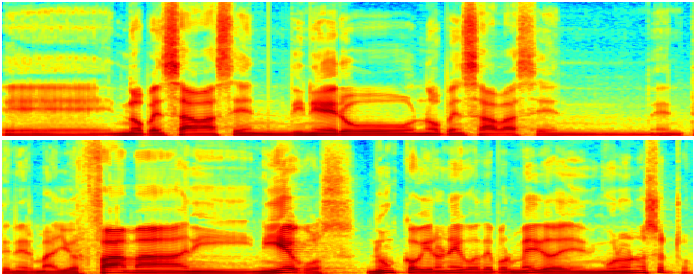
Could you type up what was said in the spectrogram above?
Eh, no pensabas en dinero, no pensabas en, en tener mayor fama, ni, ni egos. Nunca hubieron egos de por medio de ninguno de nosotros.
